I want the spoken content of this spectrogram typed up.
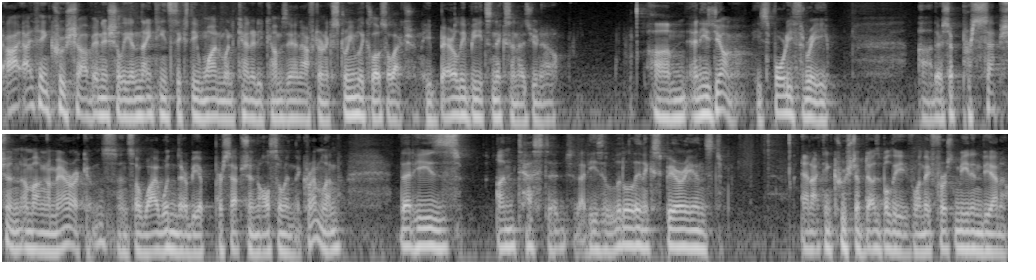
I, I, think Khrushchev initially in 1961, when Kennedy comes in after an extremely close election, he barely beats Nixon, as you know. Um, and he's young, he's 43. Uh, there's a perception among Americans, and so why wouldn't there be a perception also in the Kremlin, that he's untested, that he's a little inexperienced. And I think Khrushchev does believe when they first meet in Vienna,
